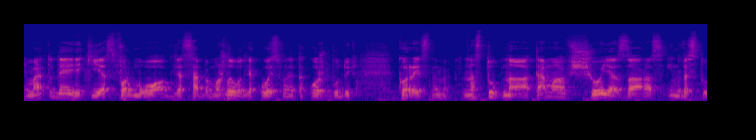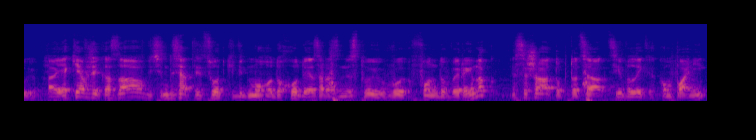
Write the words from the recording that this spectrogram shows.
методи, які я сформував для себе. Можливо, для когось вони також будуть корисними. Наступна тема: в що я зараз інвестую. Як я вже казав, 80% від мого доходу я зараз інвестую в фондовий ринок США, тобто це акції великих компаній.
